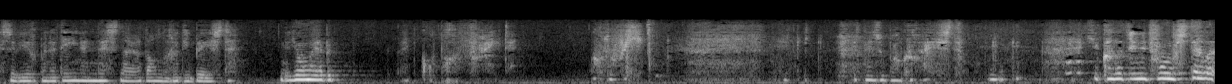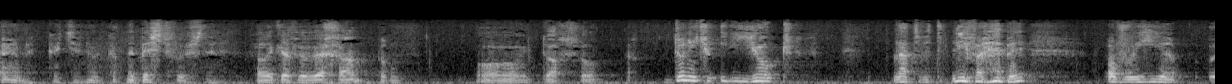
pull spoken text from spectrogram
Ze wierpen het ene nest naar het andere, die beesten. De jongen heb ik, heb ik opgevreten. Oh, Louis. Ik, ik, ik ben zo bang geweest. Je kan het je niet voorstellen. Arme Katja, nou, ik kan het me best voorstellen. Zal ik even weggaan? Waarom? Oh, ik dacht zo. Doe niet zo idioot. Laten we het liever hebben over we hier, eh,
